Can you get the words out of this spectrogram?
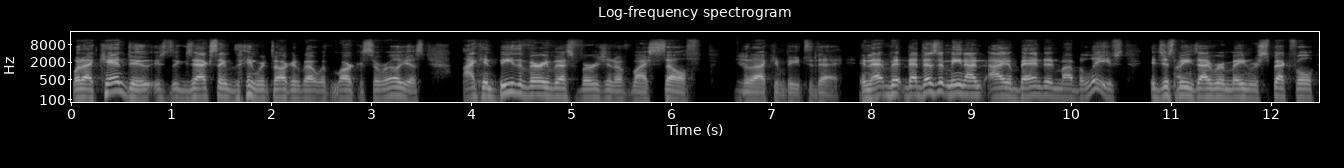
What i can do is the exact same thing we're talking about with marcus aurelius. I can be the very best version of myself that I can be today. And that that doesn't mean I, I abandon my beliefs. It just right. means I remain respectful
